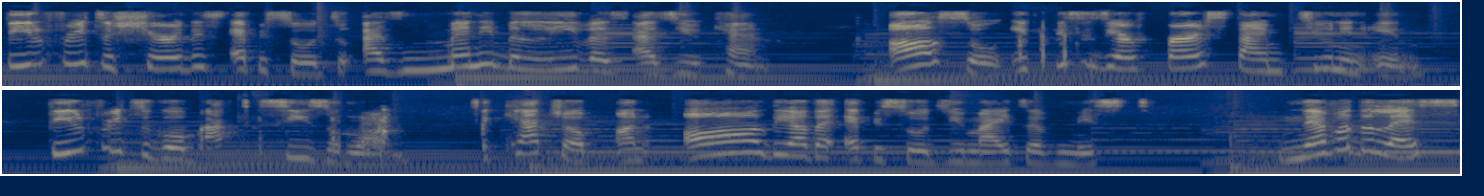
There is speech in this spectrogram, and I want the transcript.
feel free to share this episode to as many believers as you can. Also, if this is your first time tuning in, feel free to go back to season one to catch up on all the other episodes you might have missed. Nevertheless,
